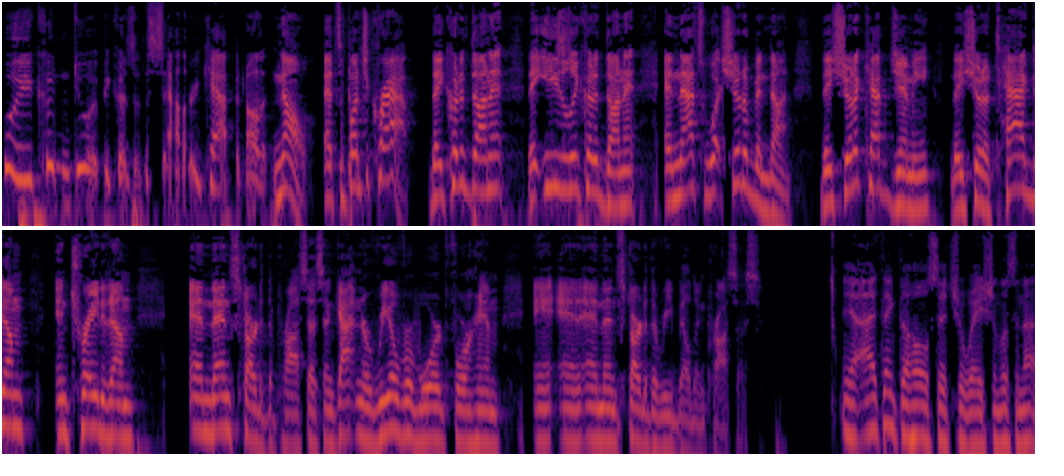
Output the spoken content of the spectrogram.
well, you couldn't do it because of the salary cap and all that. No, that's a bunch of crap. They could have done it. They easily could have done it. And that's what should have been done. They should have kept Jimmy. They should have tagged him and traded him and then started the process and gotten a real reward for him and, and, and then started the rebuilding process. Yeah, I think the whole situation, listen, uh,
